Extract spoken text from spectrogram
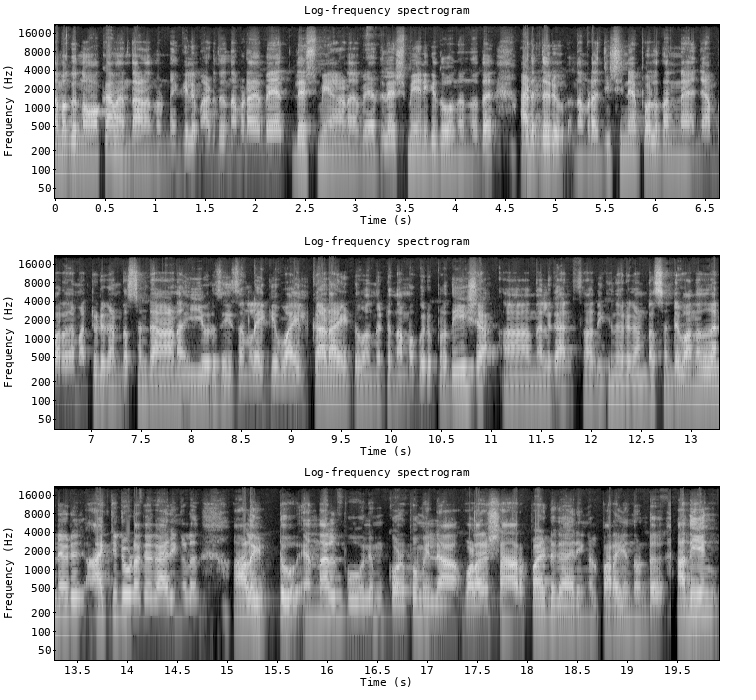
നമുക്ക് നോക്കാം എന്താണെന്നുണ്ടെങ്കിലും. അടുത്ത് നമ്മുടെ വേദലക്ഷ്മിയാണ്. വേദലക്ഷ്മി എനിക്ക് തോന്നുന്നത് അടുത്തൊരു നമ്മുടെ ജിഷിനെ പോലെ തന്നെ ഞാൻ പറഞ്ഞ മറ്റൊരു കണ്ടസ്റ്റന്റ് ആണ് ഈ ഒരു സീസണിലേക്ക് വൈൽഡ് കാർഡ് ആയിട്ട് വന്നിട്ട് നമുക്കൊരു പ്രതീക്ഷ നൽകാൻ സാധിക്കുന്ന ഒരു കണ്ടസ്റ്റന്റ് വന്നത് തന്നെ ഒരു ആറ്റിറ്റ്യൂഡൊക്കെ കാര്യങ്ങൾ ആൾ ഇട്ടു. എന്നാൽ പോലും കുഴപ്പമില്ല. വളരെ ഷാർപ്പായിട്ട് കാര്യങ്ങൾ പറയുന്നുണ്ട്. അധികം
